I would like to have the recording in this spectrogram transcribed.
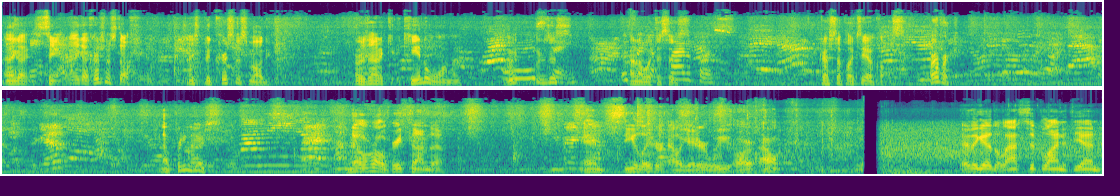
And they got they got Christmas stuff. Nice big Christmas mug. Or is that a candle warmer? What, what is this? thing? Looks don't know what this is. Dressed up like Santa Claus. Perfect. No, pretty nice. No, overall, great time though. And see you later, alligator. We are out. There they go, the last zip line at the end.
